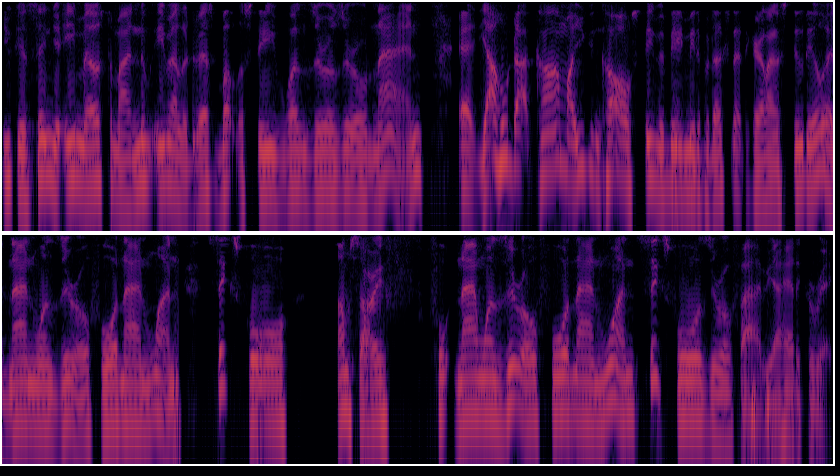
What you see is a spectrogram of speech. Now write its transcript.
you can send your emails to my new email address, butlersteve1009 at yahoo.com, or you can call Stevie B Media Production at the Carolina Studio at 910-491-64, I'm sorry, 910-491-6405. Yeah, I had it correct.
